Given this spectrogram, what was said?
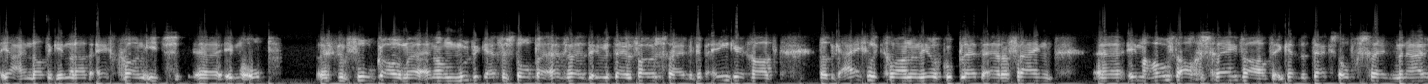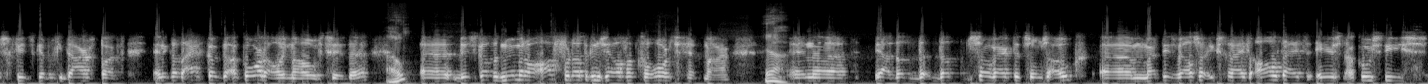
Ja, en dat ik inderdaad echt gewoon iets in me op eh, voel komen. En dan moet ik even stoppen, even het in mijn telefoon schrijven. Ik heb één keer gehad dat ik eigenlijk gewoon een heel couplet en refrein eh, in mijn hoofd al geschreven had. Ik heb de tekst opgeschreven, ik ben naar huis gefietst, ik heb een gitaar gepakt. En ik had eigenlijk ook de akkoorden al in mijn hoofd zitten. Oh? Eh, dus ik had het nummer al af voordat ik hem zelf had gehoord, zeg maar. Ja. En eh, ja, dat, dat, dat, zo werkt het soms ook. Ehm, maar het is wel zo, ik schrijf altijd eerst akoestisch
